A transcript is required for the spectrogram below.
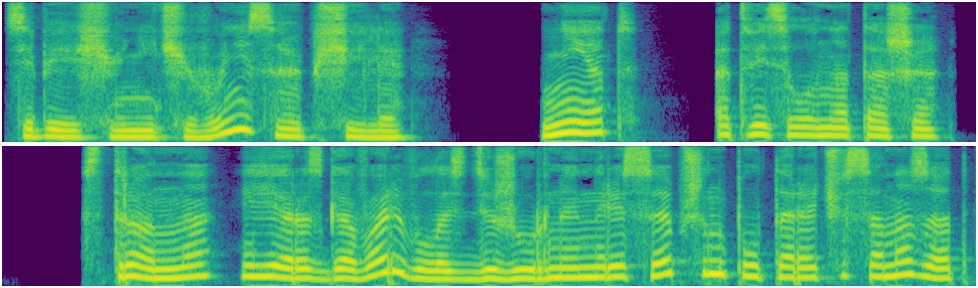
«Тебе еще ничего не сообщили?» «Нет», — ответила Наташа. «Странно, я разговаривала с дежурной на ресепшн полтора часа назад.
